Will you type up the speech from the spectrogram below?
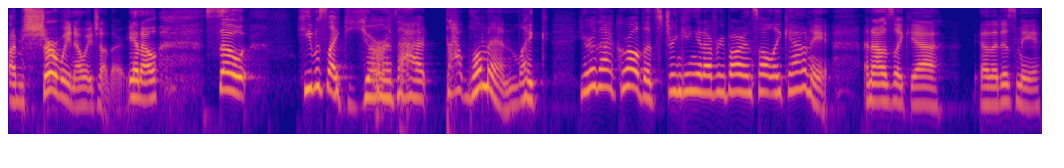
i'm sure we know each other you know? So he was like you're that that woman like you're that girl that's drinking at every bar in Salt Lake County. And I was like, Yeah, yeah, that is me.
